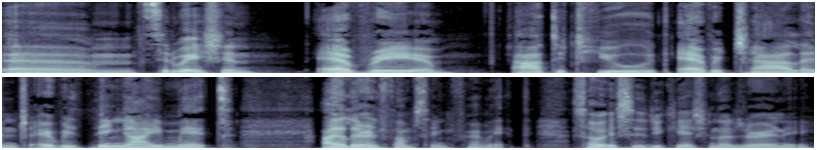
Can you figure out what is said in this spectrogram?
um, situation, every attitude, every challenge, everything I met, I learned something from it. So it's educational journey.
